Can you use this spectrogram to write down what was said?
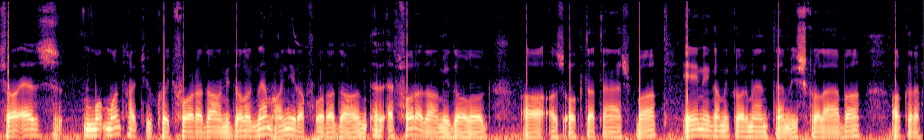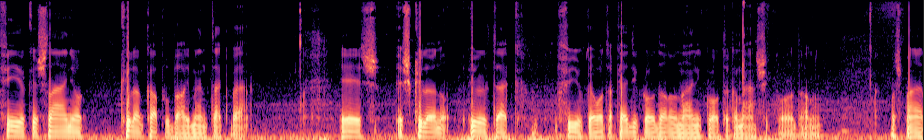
Szóval ez mondhatjuk, hogy forradalmi dolog, nem annyira forradalmi, ez forradalmi dolog az oktatásba. Én még amikor mentem iskolába, akkor a fiúk és lányok külön kapuba mentek be. És, és külön ültek, fiúk voltak egyik oldalon, lányok voltak a másik oldalon. Most már,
